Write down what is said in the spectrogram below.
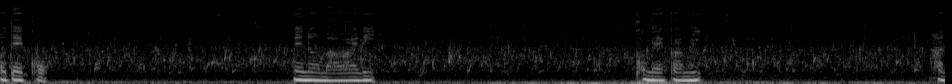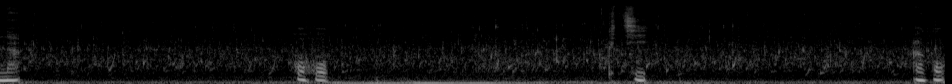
おでこ目の周りこめかみ。鼻頬。口。顎。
